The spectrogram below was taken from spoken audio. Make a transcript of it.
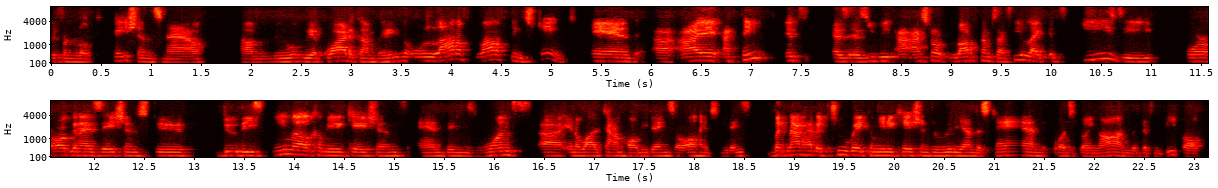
different locations now. Um, we, we acquired a company. A lot of lot of things changed, and uh, I I think it's as as you I saw a lot of times I feel like it's easy for organizations to do these email communications and these once uh, in a while town hall meetings or all hands meetings, but not have a two way communication to really understand what's going on with different people.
